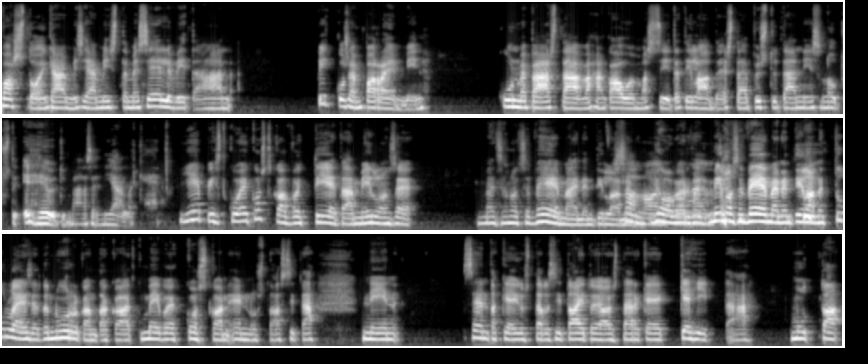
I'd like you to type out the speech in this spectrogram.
vastoinkäymisiä, mistä me selvitään pikkusen paremmin, kun me päästään vähän kauemmas siitä tilanteesta ja pystytään niin sanotusti eheytymään sen jälkeen. Jepist, kun ei koskaan voi tietää, milloin se mä en sano, että se veemäinen tilanne. Sanoin, Joo, mä että milloin se veemäinen tilanne tulee sieltä nurkan takaa, että kun me ei voi koskaan ennustaa sitä, niin sen takia just tällaisia taitoja olisi tärkeää kehittää. Mutta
